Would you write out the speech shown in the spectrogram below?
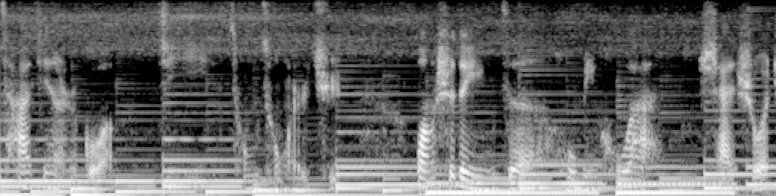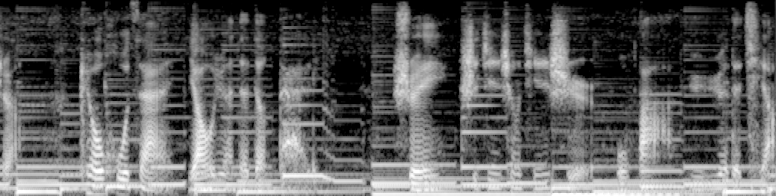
擦肩而过，记忆匆匆而去，往事的影子忽明忽暗，闪烁着，飘忽在遥远的等待里。谁是今生今世无法逾越的墙？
